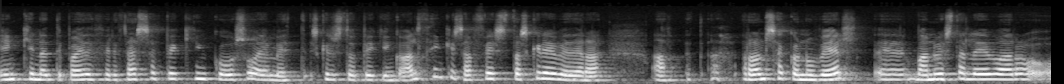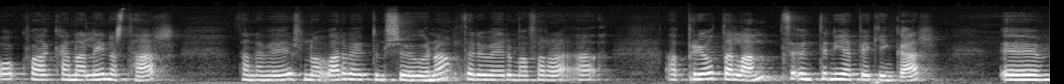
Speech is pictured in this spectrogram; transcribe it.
enginandi bæði fyrir þessa byggingu og svo einmitt skrifstofbyggingu alþingis að fyrsta skrefið er að rannsaka nú vel eh, mannvistarleifar og, og hvað kann að leynast þar. Þannig að við varveitum söguna þegar við erum að fara að, að brjóta land undir nýja byggingar. Um,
